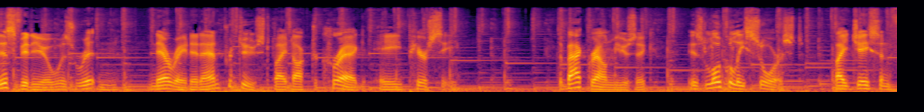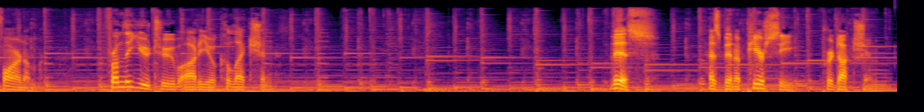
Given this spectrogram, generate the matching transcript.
This video was written narrated and produced by Dr. Craig A. Piercy. The background music is locally sourced by Jason Farnham from the YouTube audio collection. This has been a Piercy production.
